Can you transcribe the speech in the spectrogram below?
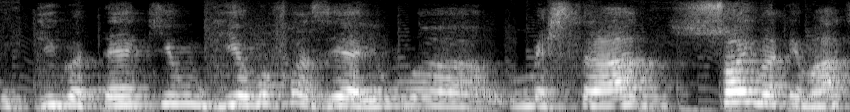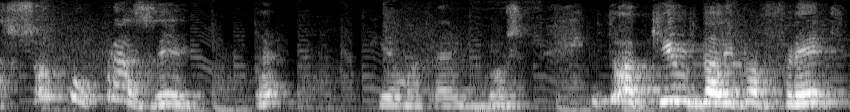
Eu digo até que um dia eu vou fazer aí uma, um mestrado só em matemática, só por prazer, né? Que é uma matéria que gosto. Então, aquilo dali para frente,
